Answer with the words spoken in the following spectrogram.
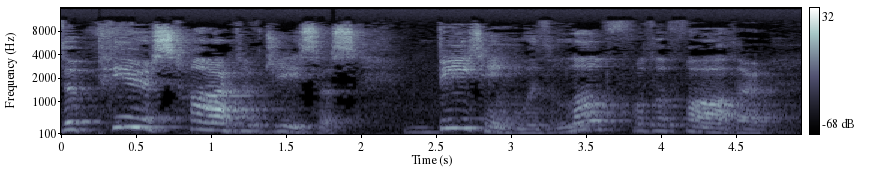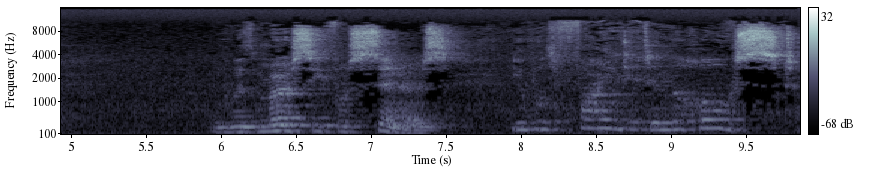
the pierced heart of Jesus, beating with love for the Father and with mercy for sinners, you will find it in the host.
